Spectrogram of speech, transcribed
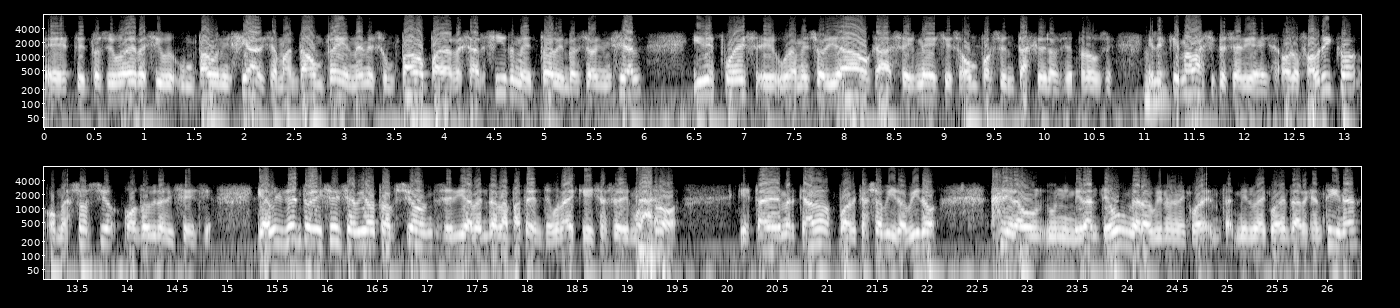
Este, entonces uno debe recibir un pago inicial, se llama down payment, es un pago para resarcirme toda la inversión inicial y después eh, una mensualidad o cada seis meses o un porcentaje de lo que se produce. El esquema básico sería ese, o lo fabrico o me asocio o doy una licencia. Y dentro de la licencia había otra opción que sería vender la patente, una vez que ya se demostró que está en el mercado, por el caso Viro, Viro era un, un inmigrante húngaro, vino en el 40 1940 de Argentina,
